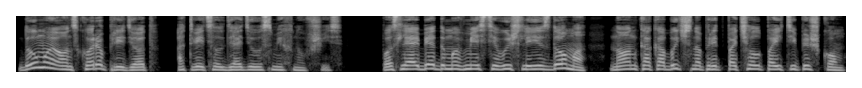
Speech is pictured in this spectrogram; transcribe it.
«Думаю, он скоро придет, ответил дядя, усмехнувшись. «После обеда мы вместе вышли из дома, но он, как обычно, предпочел пойти пешком.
